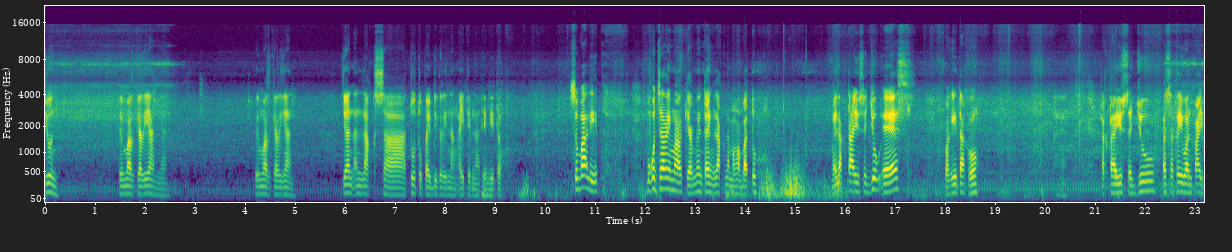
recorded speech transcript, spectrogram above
yun. Remarker yan. Yan. Remarker yan. Yan ang lock sa 2 to 5 degree ng item natin dito. Subalit, bukod sa remarker, meron tayong lock na mga bato. May lock tayo sa US. Pakita ko. Lock tayo sa Ju, ah, sa 315.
